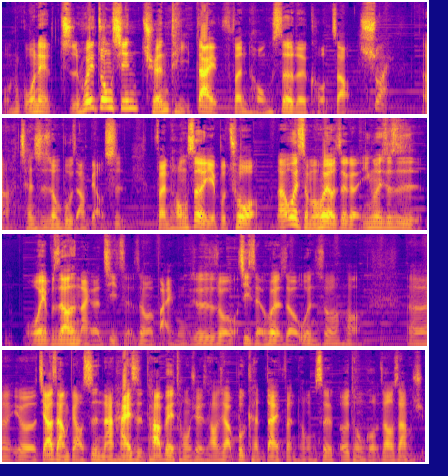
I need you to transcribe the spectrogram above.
我们国内指挥中心全体戴粉红色的口罩，帅啊！陈时中部长表示，粉红色也不错。那为什么会有这个？因为就是我也不知道是哪个记者这么白目，就是说记者会的时候问说哈，呃，有家长表示，男孩子怕被同学嘲笑，不肯戴粉红色儿童口罩上学。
